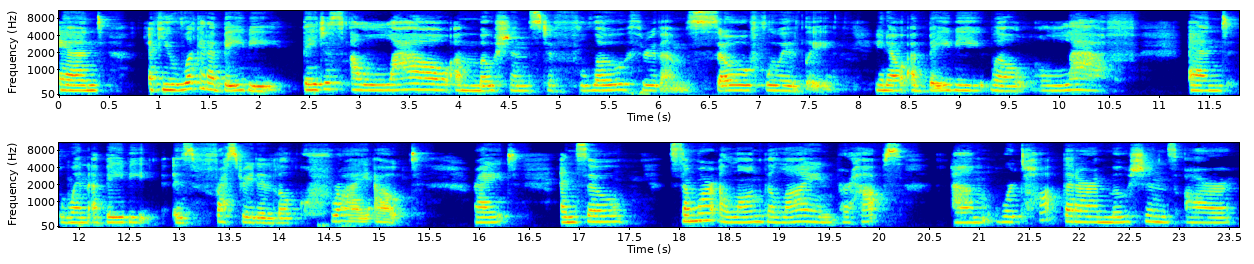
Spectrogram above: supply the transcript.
And if you look at a baby, they just allow emotions to flow through them so fluidly. You know, a baby will laugh. And when a baby is frustrated, it'll cry out right? And so, somewhere along the line, perhaps um, we're taught that our emotions are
